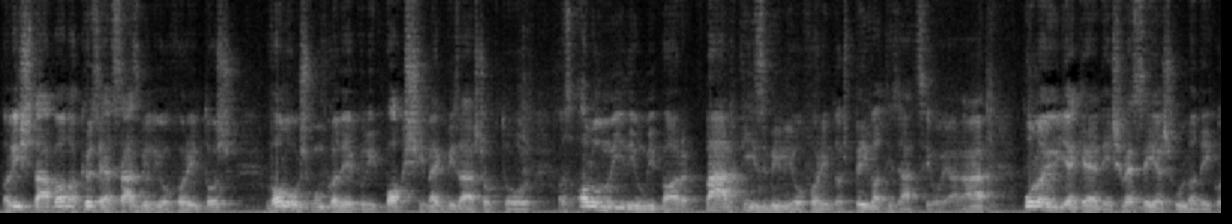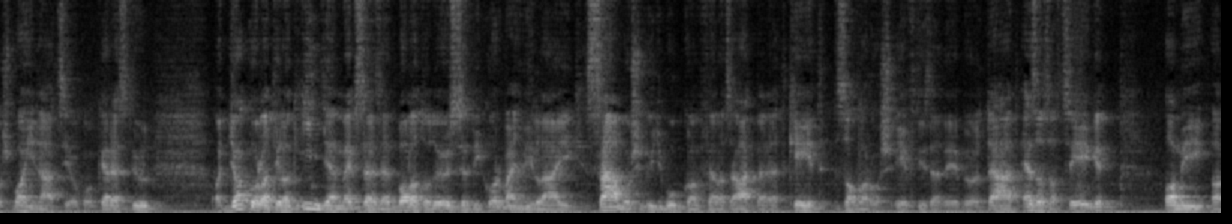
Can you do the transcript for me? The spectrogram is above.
A listában a közel 100 millió forintos valós munkanélküli paksi megbízásoktól az alumíniumipar pár 10 millió forintos privatizációján át, olajügyeken és veszélyes hulladékos mahinációkon keresztül a gyakorlatilag ingyen megszerzett Balaton őszödi kormányvilláig számos ügy bukkan fel az átmenet két zavaros évtizedéből. Tehát ez az a cég, ami a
